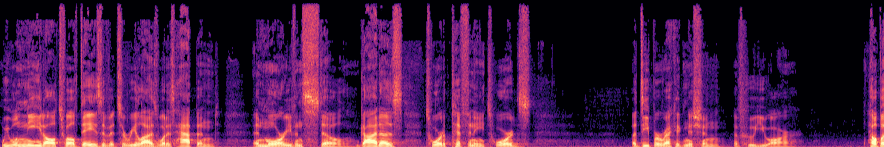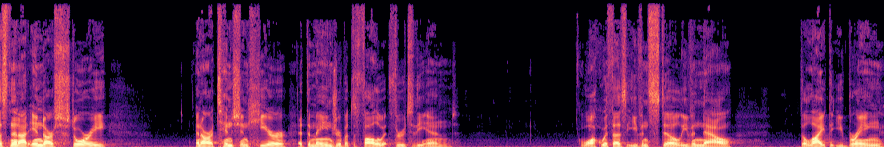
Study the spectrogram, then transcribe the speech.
We will need all 12 days of it to realize what has happened and more even still. Guide us toward epiphany, towards a deeper recognition of who you are. Help us to not end our story and our attention here at the manger, but to follow it through to the end. Walk with us even still, even now. The light that you bring,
